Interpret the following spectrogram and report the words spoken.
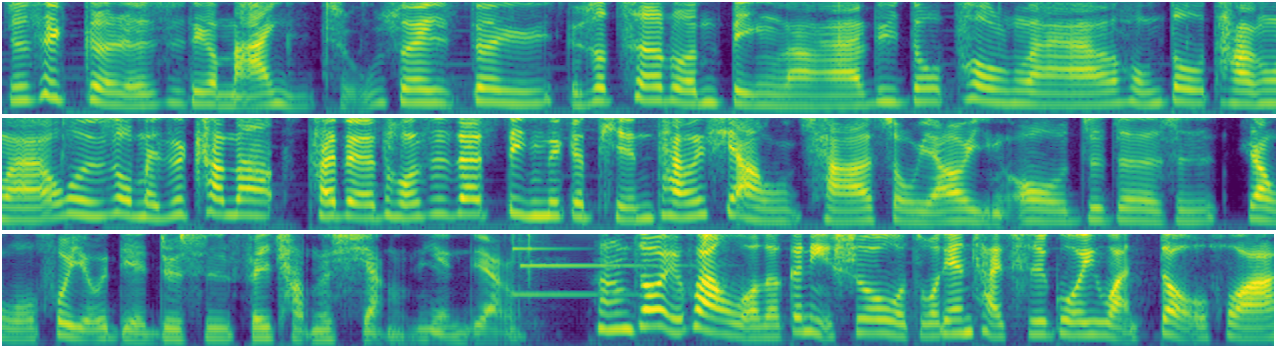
就是个人是这个蚂蚁族，所以对于比如说车轮饼啦、绿豆椪啦、红豆汤啦，或者是我每次看到台北的同事在订那个甜汤下午茶手摇饮，哦，这真的是让我会有点就是非常的想念这样。嗯，终于换我了。跟你说，我昨天才吃过一碗豆花。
